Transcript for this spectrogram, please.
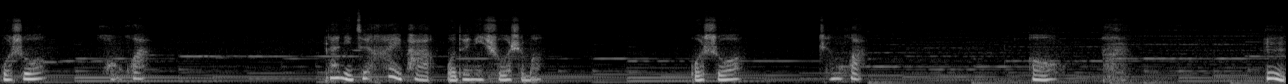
我说：“谎话。”那你最害怕我对你说什么？我说：“真话。”哦，嗯，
